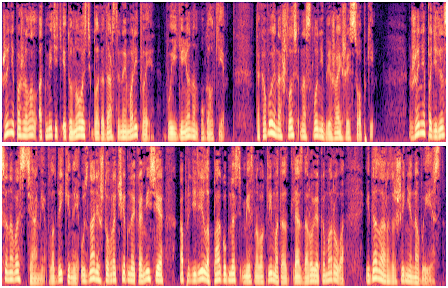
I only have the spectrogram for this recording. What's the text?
Женя пожелал отметить эту новость благодарственной молитвой в уединенном уголке. Таковое нашлось на слоне ближайшей сопки. Женя поделился новостями. Владыкины узнали, что врачебная комиссия определила пагубность местного климата для здоровья Комарова и дала разрешение на выезд.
